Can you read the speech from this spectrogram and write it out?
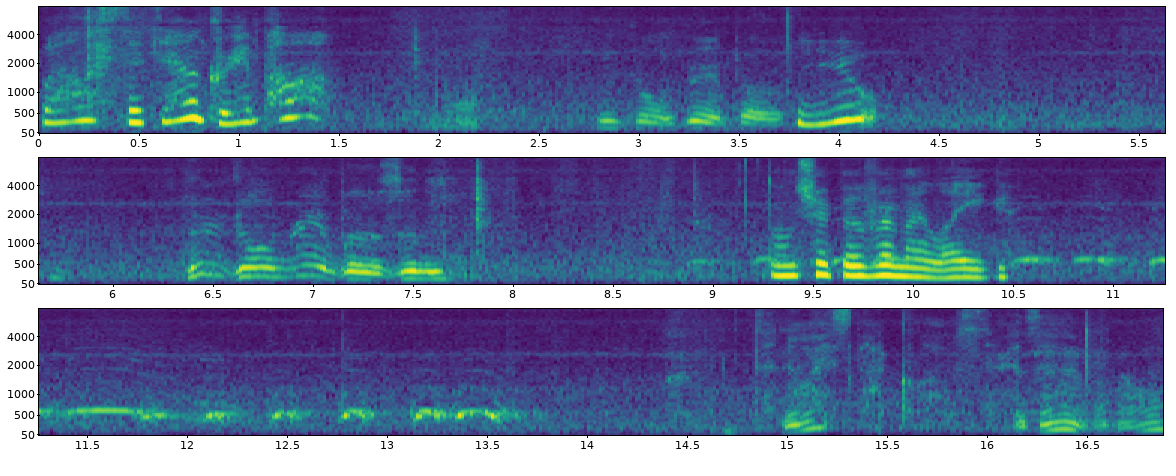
Well, sit down, Grandpa. Who's going grandpa? You. Who's going grandpa, sonny? Don't trip over my leg. The noise got closer. Isn't it real?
